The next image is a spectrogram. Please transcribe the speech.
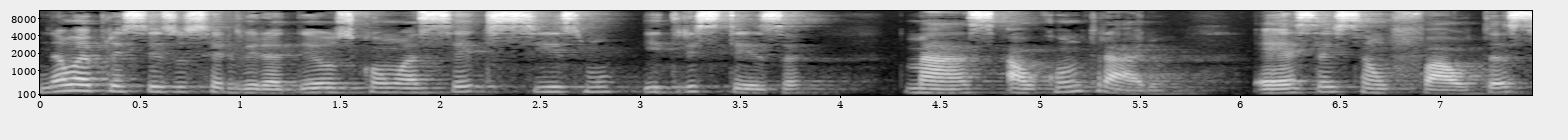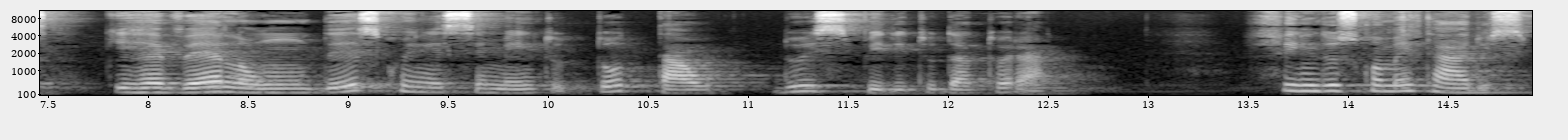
Não é preciso servir a Deus com asceticismo e tristeza, mas, ao contrário, essas são faltas que revelam um desconhecimento total do espírito da Torá. Fim dos comentários.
